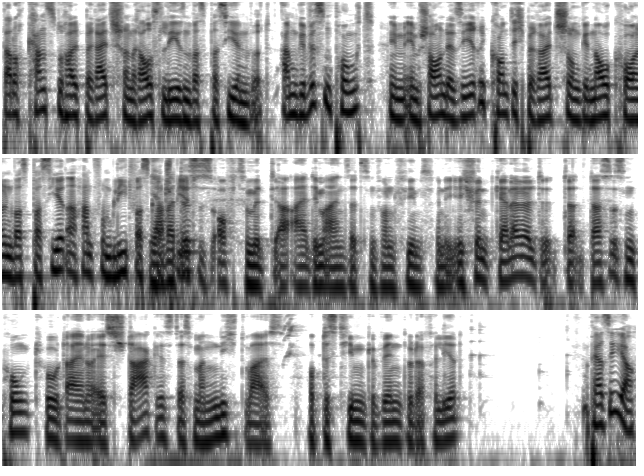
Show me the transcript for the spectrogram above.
dadurch kannst du halt bereits schon rauslesen, was passieren wird. Am gewissen Punkt im, im Schauen der Serie konnte ich bereits schon genau callen, was passiert anhand vom Lied, was gerade. Ja, aber das ist oft so mit dem Einsetzen von Themes, finde ich. Ich finde generell, das ist ein Punkt, wo Dino Ace stark ist, dass man nicht weiß, ob das Team gewinnt oder verliert. Per se ja.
